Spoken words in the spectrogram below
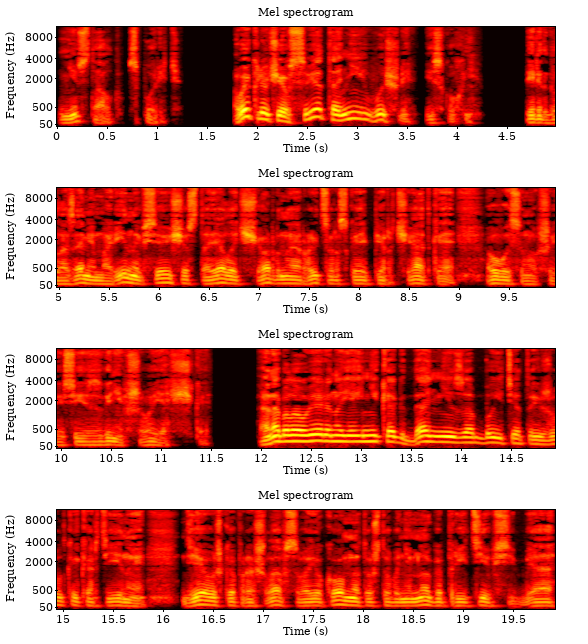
не стал спорить. Выключив свет, они вышли из кухни. Перед глазами Марины все еще стояла черная рыцарская перчатка, высунувшаяся из сгнившего ящика. Она была уверена, ей никогда не забыть этой жуткой картины. Девушка прошла в свою комнату, чтобы немного прийти в себя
